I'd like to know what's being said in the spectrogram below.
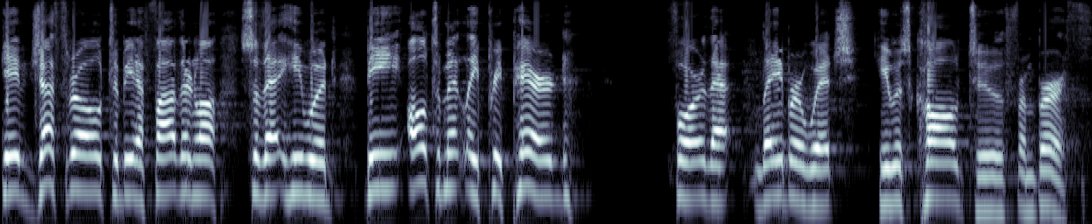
gave Jethro to be a father in law so that he would be ultimately prepared for that labor which he was called to from birth.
